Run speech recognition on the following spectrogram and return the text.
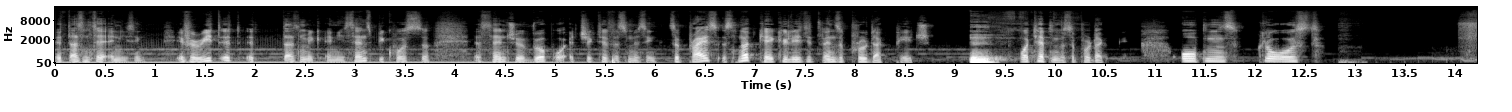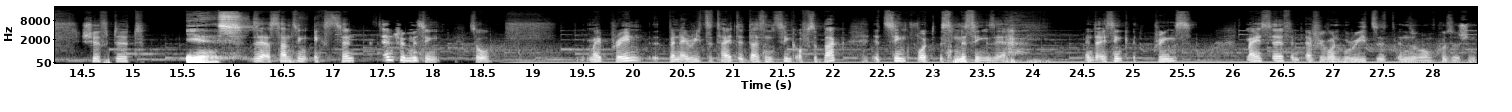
It doesn't tell anything. If you read it, it doesn't make any sense because the essential verb or adjective is missing. The price is not calculated when the product page. Mm. What happened with the product? Opens, closed, shifted, Yes. There's something essential missing. So my brain, when I read the title, doesn't think of the bug. It thinks what is missing there. and I think it brings myself and everyone who reads it in the wrong position.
